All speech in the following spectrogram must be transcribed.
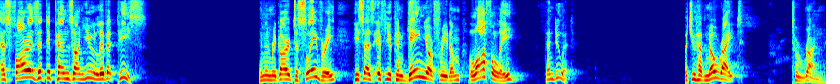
As far as it depends on you, live at peace. And in regard to slavery, he says, if you can gain your freedom lawfully, then do it. But you have no right to run.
